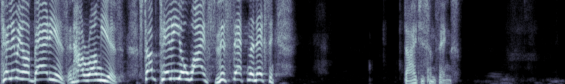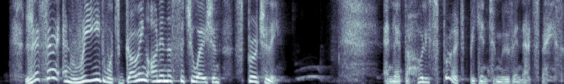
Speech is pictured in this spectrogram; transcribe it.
Tell him how bad he is and how wrong he is. Stop telling your wife this, that, and the next thing. Die to some things. Listen and read what's going on in the situation spiritually and let the Holy Spirit begin to move in that space.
